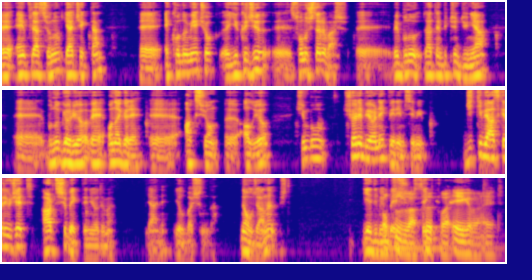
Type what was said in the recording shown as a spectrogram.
e, enflasyonun gerçekten e, ekonomiye çok e, yıkıcı e, sonuçları var. E, ve bunu zaten bütün dünya e, bunu görüyor ve ona göre e, aksiyon e, alıyor. Şimdi bu şöyle bir örnek vereyim Semih. Ciddi bir asgari ücret artışı bekleniyor değil mi? Yani yıl başında. Ne olacağını işte 7500, 30 var, 40 var, 50 var evet.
